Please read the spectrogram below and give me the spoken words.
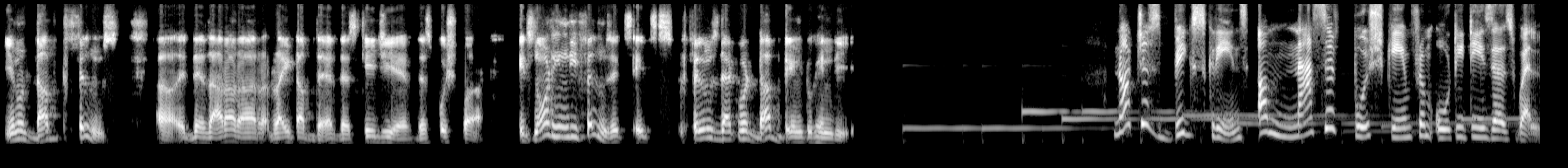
you know dubbed films. Uh, there's RRR right up there. There's KGF. There's Pushpa it's not Hindi films. It's it's films that were dubbed into Hindi. Not just big screens, a massive push came from OTTs as well.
